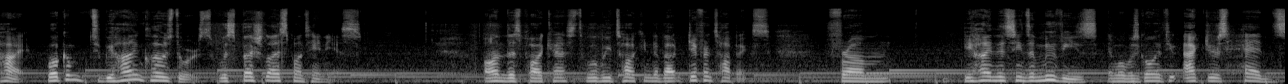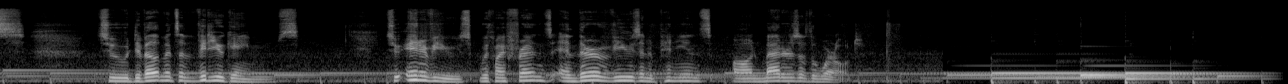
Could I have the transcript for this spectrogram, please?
Hi, welcome to Behind Closed Doors with Specialized Spontaneous. On this podcast, we'll be talking about different topics from behind the scenes of movies and what was going through actors' heads to developments of video games to interviews with my friends and their views and opinions on matters of the world.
